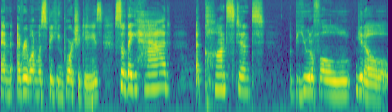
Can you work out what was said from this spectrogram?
and everyone was speaking Portuguese. So they had a constant beautiful, you know,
